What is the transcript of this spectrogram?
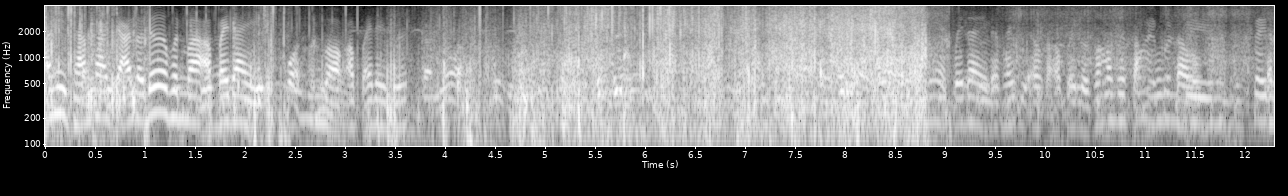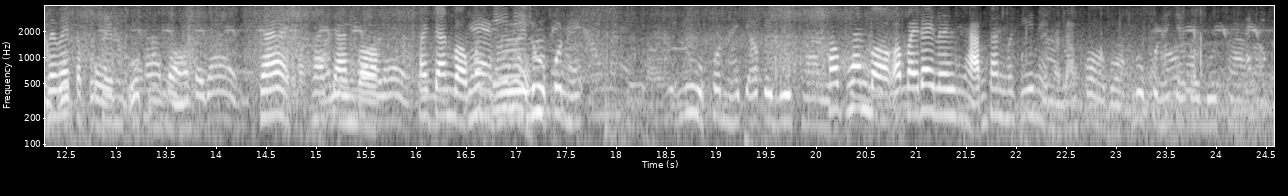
อันนี้ถามพระอาจารย์เราเด้อเพิ่นว่าเอาไปได้เพิ่นบอกเอาไปได้เบิด ไปได้แต่ใครสิเอาก็เอาไปเลยเพราะเขาจะสั่งรุ่นเราแต่ไปไว้กับปู่ถ้าบอกไปได้ใช่พระอาจารย์บอกพระอาจารย์บอกเมื่อกี้นี่ลูกคนไหนลูกคนไหนจะเอาไปบูชาเขาท่านบอกเอาไปได้เลยถามท่านเมื่อกี้นี่หลวงพ่อบอกลูกคนไหนจะไปบูชาเอาไป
